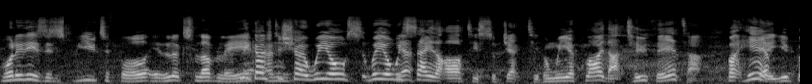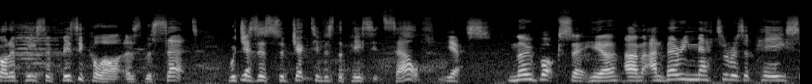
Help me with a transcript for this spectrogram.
What it is, is beautiful. It looks lovely. It goes to show we all we always Yeah. say that art is subjective, and we apply that to theatre. But here, Yep. you've got a piece of physical art as the set, which is as subjective as the piece itself. Yes. No box set here. Um, and very meta as a piece,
